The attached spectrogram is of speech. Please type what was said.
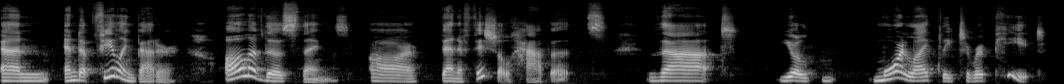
and end up feeling better. All of those things are beneficial habits that you're more likely to repeat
